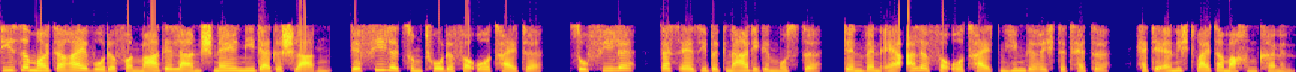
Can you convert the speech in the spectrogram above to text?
Diese Meuterei wurde von Magellan schnell niedergeschlagen, der viele zum Tode verurteilte, so viele, dass er sie begnadigen musste, denn wenn er alle Verurteilten hingerichtet hätte, hätte er nicht weitermachen können.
